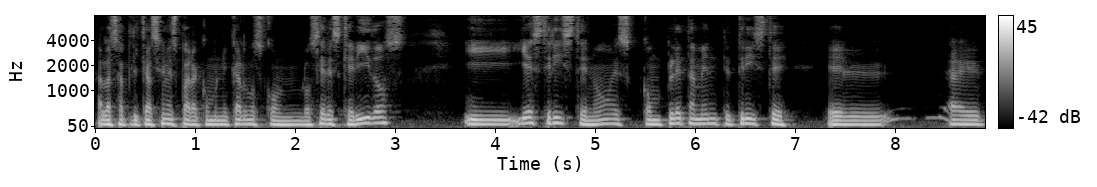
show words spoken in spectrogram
a las aplicaciones para comunicarnos con los seres queridos y, es triste, ¿no? Es completamente triste el eh,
